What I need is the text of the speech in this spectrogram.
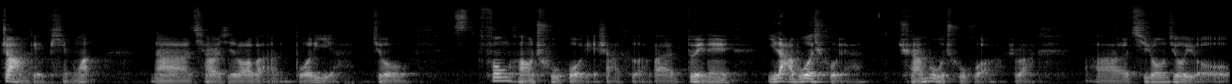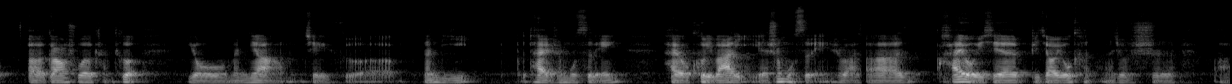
账给平了。那切尔西老板伯利啊，就疯狂出货给沙特，把队内一大波球员。全部出货了，是吧？啊，其中就有呃刚刚说的坎特，有门将这个门迪，他也是穆斯林，还有库里巴里也是穆斯林，是吧？呃，还有一些比较有可能的就是啊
